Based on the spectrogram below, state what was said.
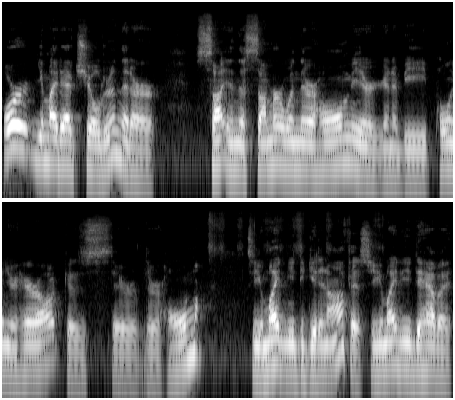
Or you might have children that are in the summer when they're home, you're going to be pulling your hair out because they're they're home, so you might need to get an office, So you might need to have a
